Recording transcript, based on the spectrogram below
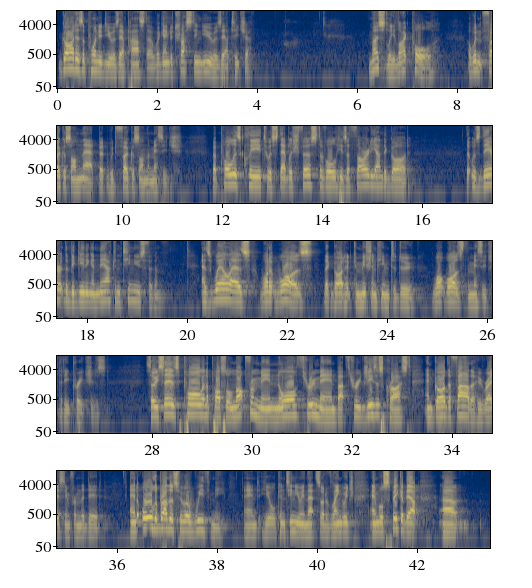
God has appointed you as our pastor. We're going to trust in you as our teacher. Mostly, like Paul, I wouldn't focus on that, but would focus on the message. But Paul is clear to establish, first of all, his authority under God that was there at the beginning and now continues for them, as well as what it was that God had commissioned him to do. What was the message that he preaches? So he says, Paul, an apostle, not from men, nor through man, but through Jesus Christ and God the Father who raised him from the dead, and all the brothers who are with me. And he'll continue in that sort of language, and we'll speak about uh,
